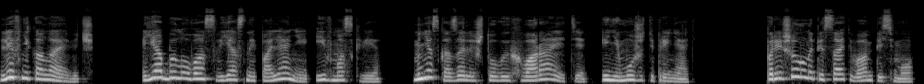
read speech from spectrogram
Лев Николаевич, я был у вас в Ясной Поляне и в Москве. Мне сказали, что вы хвораете и не можете принять. Порешил написать вам письмо.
